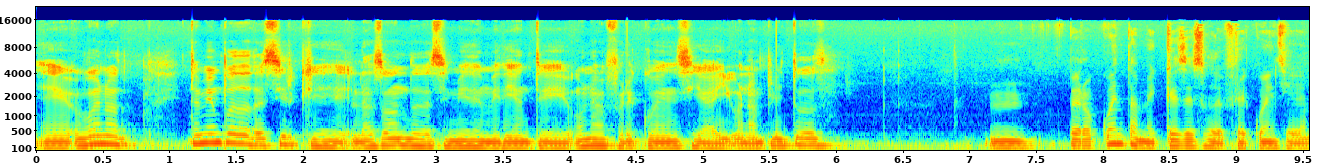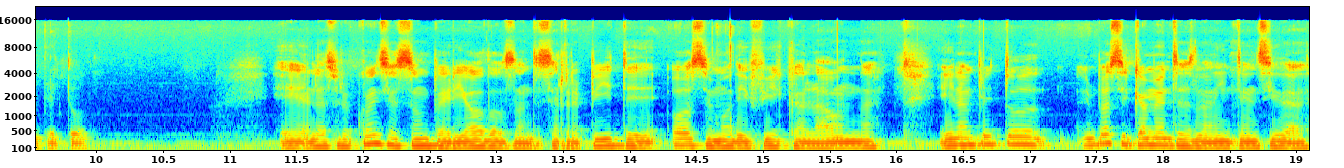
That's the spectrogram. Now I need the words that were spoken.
Eh, bueno, también puedo decir que las ondas se miden mediante una frecuencia y una amplitud. Mm, pero cuéntame, ¿qué es eso de frecuencia y amplitud? Eh, las frecuencias son periodos donde se repite o se modifica la onda y la amplitud básicamente es la intensidad.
